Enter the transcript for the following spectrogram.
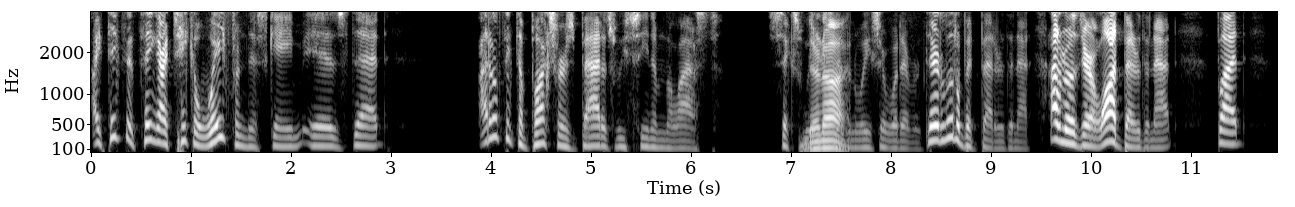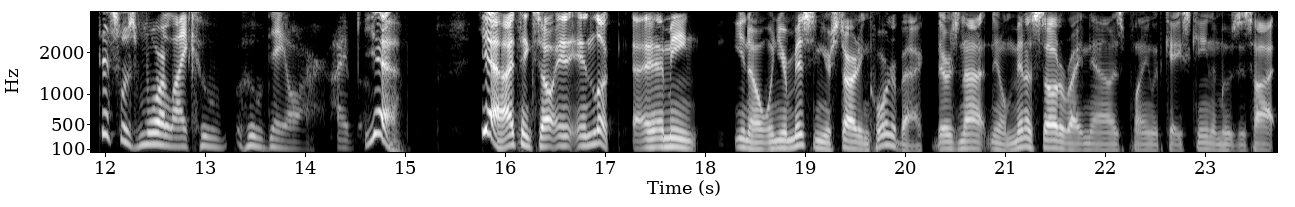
I think the thing I take away from this game is that I don't think the Bucs are as bad as we've seen them the last six weeks, They're not. seven weeks, or whatever. They're a little bit better than that. I don't know if they're a lot better than that, but this was more like who who they are. I Yeah, yeah, I think so. And, and look, I I mean, you know, when you're missing your starting quarterback, there's not, you know, Minnesota right now is playing with Case Keenum, who's as hot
